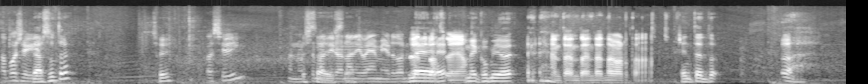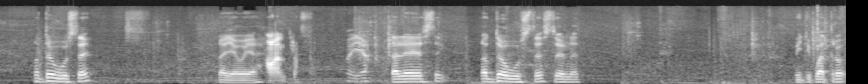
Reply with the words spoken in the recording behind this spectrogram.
Ah, puedo ¿Le seguir. das otra? Sí. ¿Vas seguir? Ah, no se me ha ahí, tirado está. nadie, vaya mierda. Me, me comió. eh. Intenta, intenta cortar. Intento. Ah. No te guste. No llego ya. No entro. Voy yo. Dale este. No te guste, estoy en net. 24.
